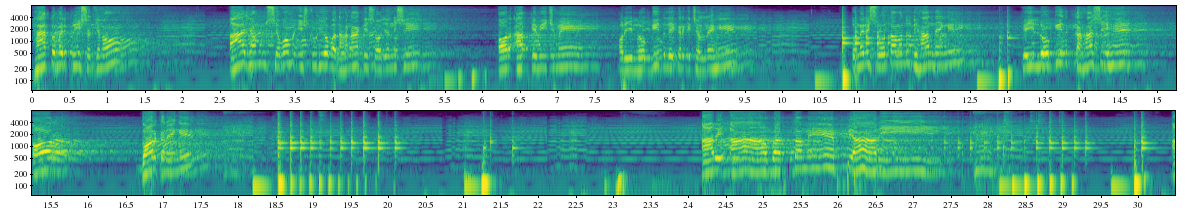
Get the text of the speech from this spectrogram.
हाँ तो मेरे प्रिय सज्जनों, आज हम शिवम स्टूडियो बधाना के सौजन्य से और आपके बीच में और ये लोकगीत लेकर के चल रहे हैं। तो मेरे श्रोता बंधु, ध्यान देंगे कि ये लोकगीत कहाँ से हैं और गौर करेंगे। अरे आवत में प्यारी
